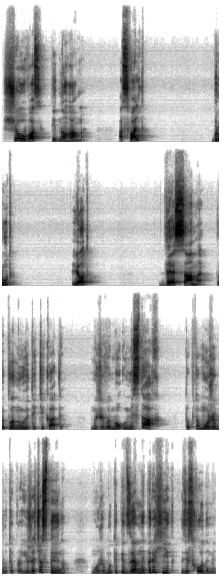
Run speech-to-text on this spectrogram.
Що у вас під ногами? Асфальт? Бруд? Льод? Де саме ви плануєте тікати? Ми живемо у містах. Тобто може бути проїжджа частина, може бути підземний перехід зі сходами,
